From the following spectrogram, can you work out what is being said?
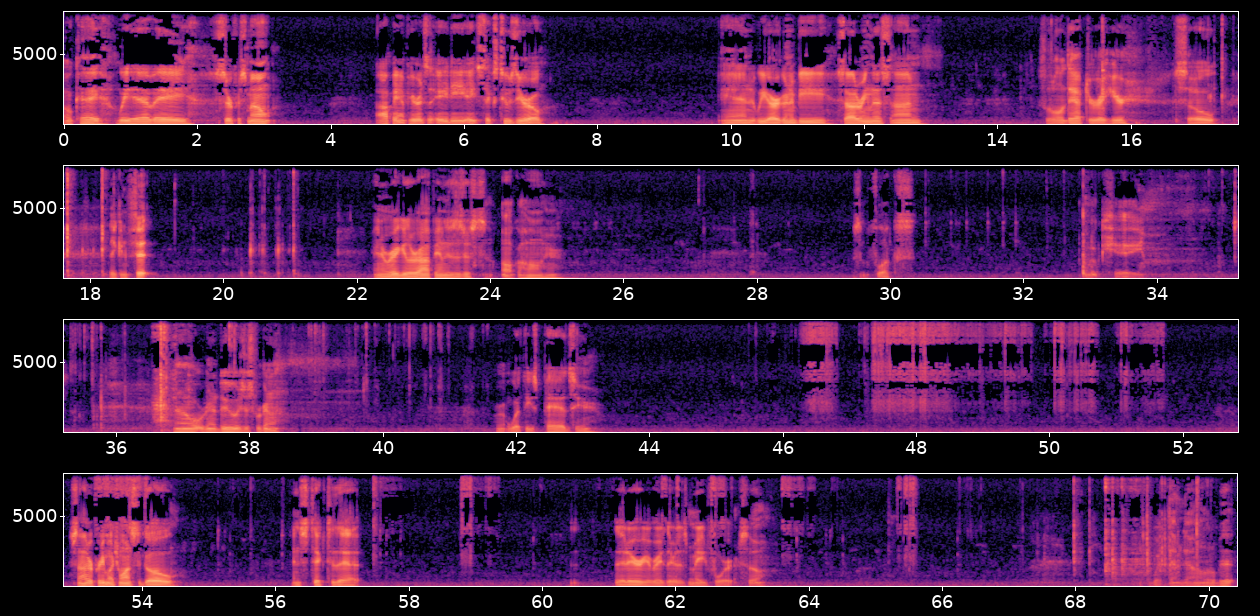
Okay, we have a surface mount op amp here. It's an AD8620. And we are going to be soldering this on this little adapter right here. So they can fit in a regular op amp. This is just alcohol here. Some flux. Okay. Now what we're to do is just we're going to wet these pads here. Solder pretty much wants to go and stick to that that area right there that's made for it. So wet them down a little bit.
